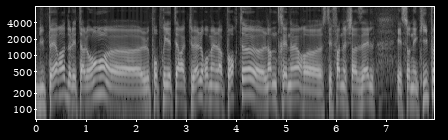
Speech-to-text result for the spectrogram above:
du père, de l'étalon, euh, le propriétaire actuel, Romain Laporte, euh, l'entraîneur euh, Stéphane Chazelle et son équipe,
